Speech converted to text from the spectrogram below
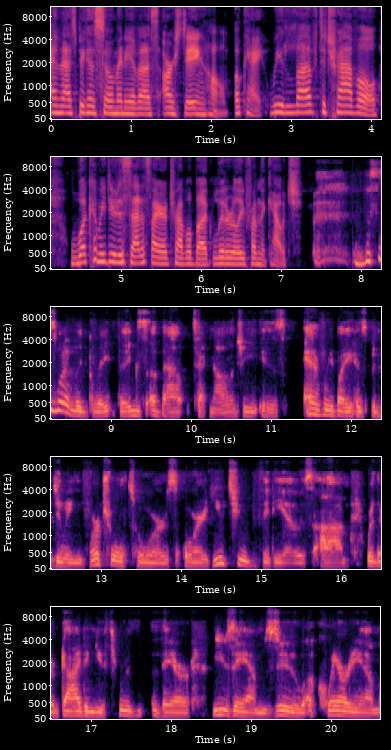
And that's because so many of us are staying home. Okay, we love to travel. What can we do to satisfy our travel bug literally from the couch? This is one of the great things about technology is everybody has been doing virtual tours or YouTube videos um, where they're guiding you through their museum, zoo, aquarium,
